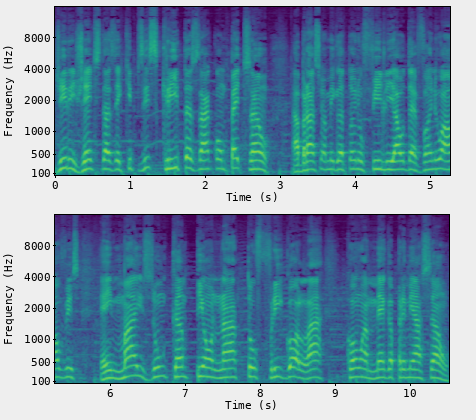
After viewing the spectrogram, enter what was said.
dirigentes das equipes inscritas na competição. Abraço, meu amigo Antônio Filho e Aldevânio Alves em mais um campeonato frigolar com a mega premiação.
